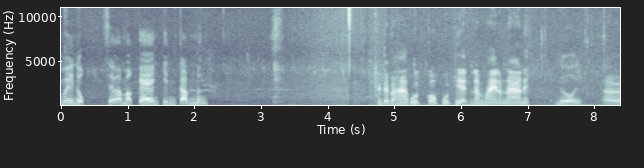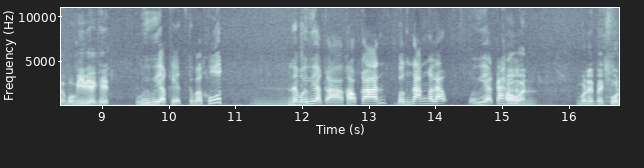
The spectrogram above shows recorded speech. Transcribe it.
ไม่นกเสียมาแกงกินกำหนึ่งมีแต่ไปหาคุดกบคุดเขียดน้ำให้น้ำหน้านี่ เลย เออบ่มีเวียกเฮ็ด มีเวียกเห็ดกับว่าคุดอืมในบเวียกกะข่าวการเบิ่งหนังกันแล้วบเวียกกะเขาอันบ่ได้ไปกลน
